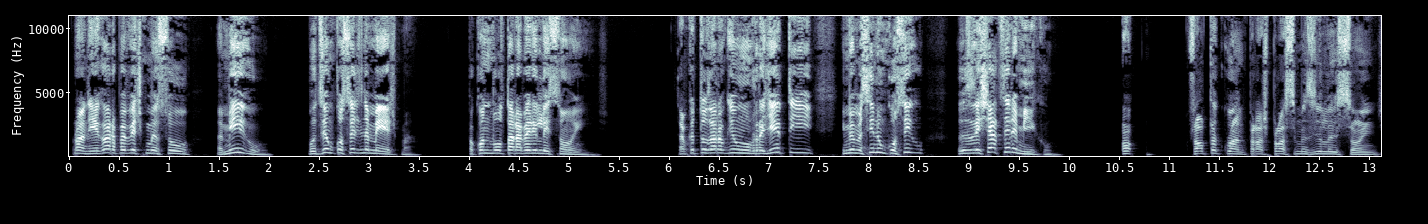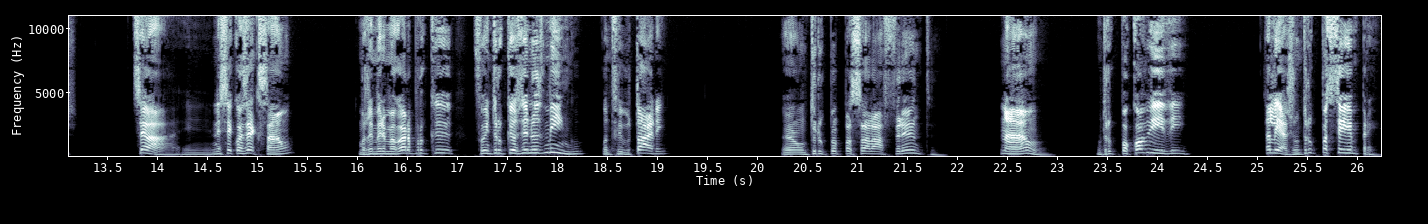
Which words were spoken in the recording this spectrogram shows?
Pronto, e agora para ver como eu sou amigo, vou dizer um conselho na mesma para quando voltar a haver eleições. Sabe que eu estou a dar aqui um ralhete e, e mesmo assim não consigo deixar de ser amigo. Oh, falta quando para as próximas eleições? Sei lá, nem sei quais é que são. Mas lembrei-me agora porque foi um truque que eu usei no domingo, quando fui votar. É um truque para passar à frente? Não, um truque para o Covid. Aliás, um truque para sempre.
